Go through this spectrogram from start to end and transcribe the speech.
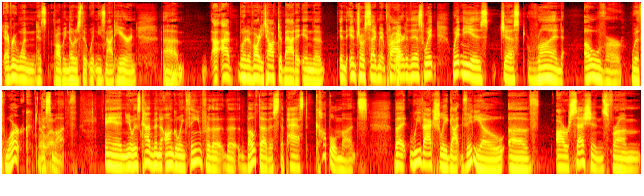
everyone has probably noticed that Whitney's not here, and um, I, I would have already talked about it in the in the intro segment prior Right. to this. Whit, Whitney is just run over with work this wow. month. And you know it's kind of been an ongoing theme for the, the both of us the past couple months, but we've actually got video of our sessions from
